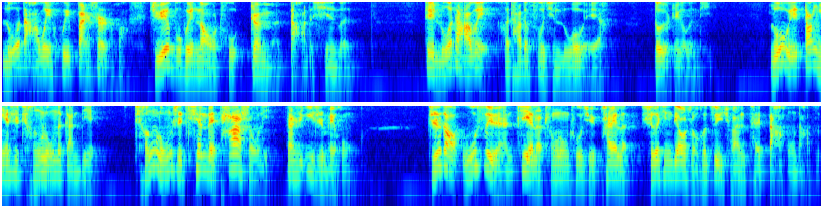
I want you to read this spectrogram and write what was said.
罗大卫会办事儿的话，绝不会闹出这么大的新闻。这罗大卫和他的父亲罗维啊，都有这个问题。罗维当年是成龙的干爹，成龙是签在他手里，但是一直没红。直到吴思远借了成龙出去拍了《蛇形刁手》和《醉拳》，才大红大紫。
